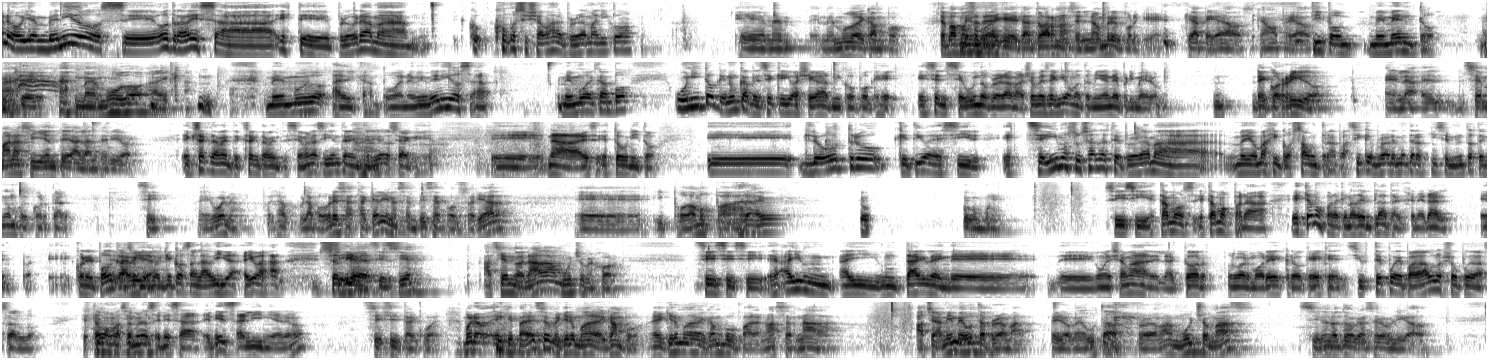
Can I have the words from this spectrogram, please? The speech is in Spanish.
Bueno, bienvenidos eh, otra vez a este programa. ¿Cómo se llamaba el programa, Nico? Eh, me, me mudo de campo. Vamos Me a tener mudo. que tatuarnos el nombre porque queda pegados, quedamos pegados. Tipo Memento. ¿viste? me mudo al campo. Me mudo al campo. Bueno, bienvenidos a Me mudo al campo. Un hito que nunca pensé que iba a llegar, Nico, porque es el segundo programa. Yo pensé que íbamos a terminar en el primero. De corrido. En la en semana siguiente a la anterior. Exactamente, exactamente. Semana siguiente al interior, o sea que. eh, nada, es, es todo un hito. Eh, lo otro que te iba a decir, es- seguimos usando este programa medio mágico Soundtrap, así que probablemente a los 15 minutos tengamos que cortar. Sí. Eh, bueno, pues la, la pobreza, hasta que alguien nos empiece a sponsorear eh, y podamos pagar algo como Sí, sí, estamos, estamos, para, estamos para que nos den plata en general. En- eh, con el podcast o con cualquier cosa en la vida. Ahí va. Yo si te iba a es, decir. si es haciendo nada, mucho mejor. Sí, sí, sí. Hay un, hay un tagline de, de, ¿cómo se llama? Del actor Robert Moré, creo que es, que si usted puede pagarlo, yo puedo hacerlo. Estamos más o menos en esa, en esa línea, ¿no? Sí, sí, tal cual. Bueno, es que para eso me quiero mudar al campo. Eh, quiero mudar al campo para no hacer nada. O sea, a mí me gusta programar, pero me gusta programar mucho más si no lo tengo que hacer obligado.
